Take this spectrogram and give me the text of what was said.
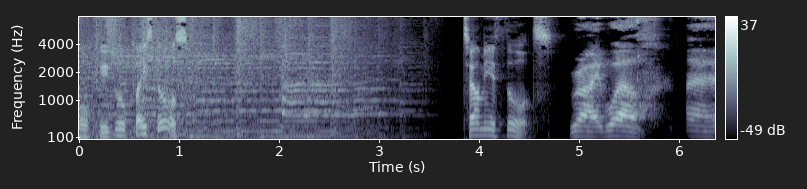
or Google Play stores. Tell me your thoughts. Right, well, uh,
